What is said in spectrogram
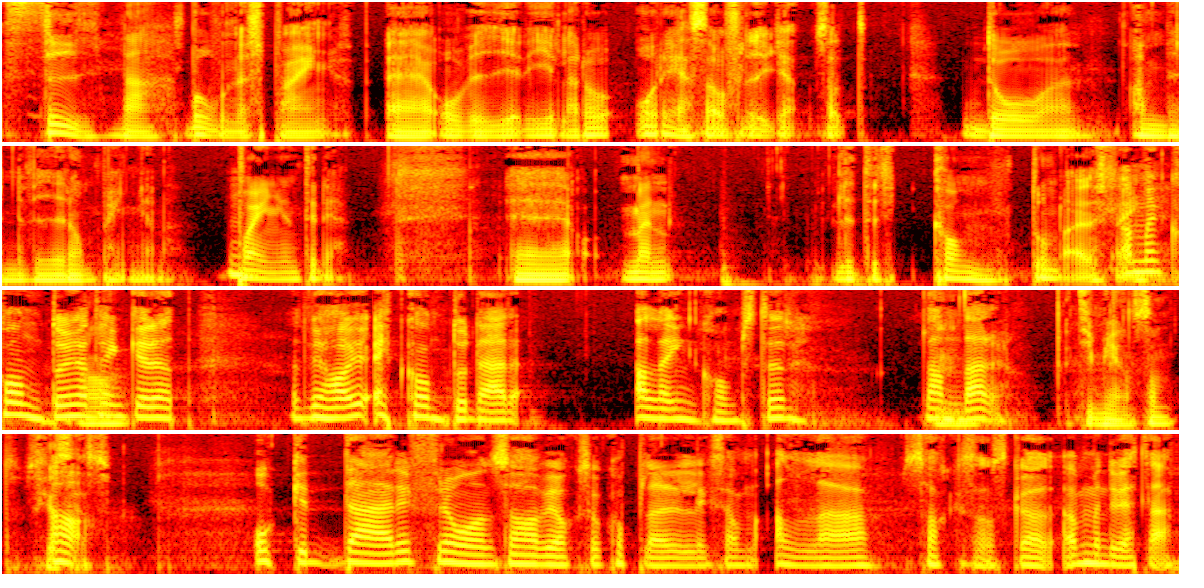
fina bonuspoäng eh, och vi gillar att, resa och flyga. Så att då eh, använder vi de pengarna, Mm. poängen till det. Eh, Men lite konton då, Ja men konton, jag Ja. tänker att, att vi har ju ett konto där alla inkomster landar. Ett gemensamt, ska Ja. sägas. Och därifrån så har vi också kopplade liksom alla saker som ska, ja men du vet det.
